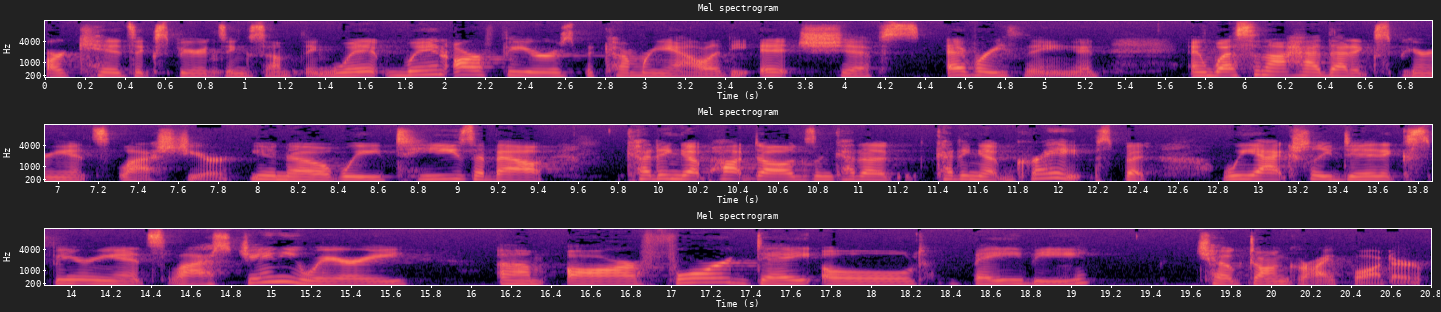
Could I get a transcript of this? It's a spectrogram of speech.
our kids experiencing something, when when our fears become reality, it shifts everything. And and Wes and I had that experience last year. You know, we tease about cutting up hot dogs and cut up, cutting up grapes, but we actually did experience last January um, our four day old baby choked on gripe water.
